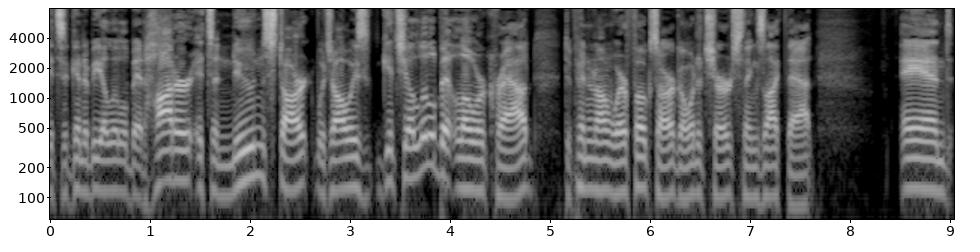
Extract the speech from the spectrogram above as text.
It's going to be a little bit hotter. It's a noon start, which always gets you a little bit lower crowd, depending on where folks are going to church, things like that. And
